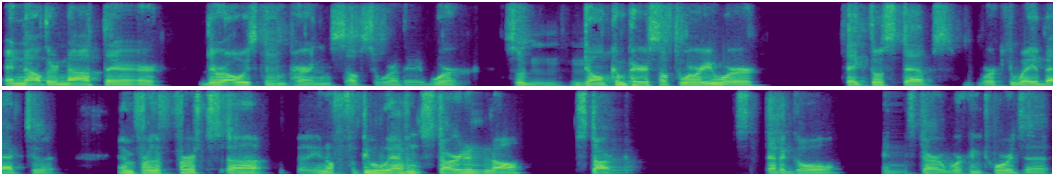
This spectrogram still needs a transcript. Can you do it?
and now they're not there. They're always comparing themselves to where they were. So Mhm. don't compare yourself to where you were. Take those steps, work your way back to it. And for the first, uh, you know, for people who haven't started at all, start. Set a goal and start working towards it.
